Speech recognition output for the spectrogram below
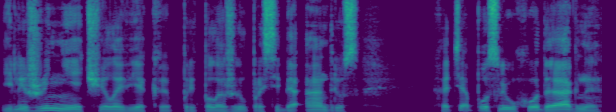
Или жене человека, предположил про себя Андрюс, хотя после ухода Агны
